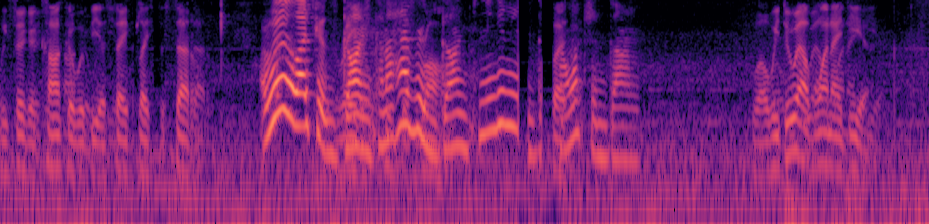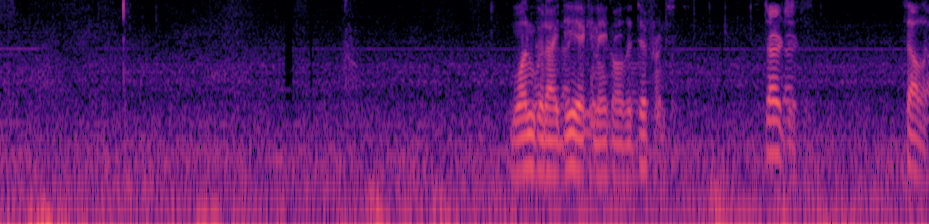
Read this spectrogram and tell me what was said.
we figured Concord would be a safe place to settle. I really like your gun. Can I have your gun? Can you give me your gun? I want your gun. Well, we do have one idea. One good idea can make all the difference. Sturgis, tell him.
